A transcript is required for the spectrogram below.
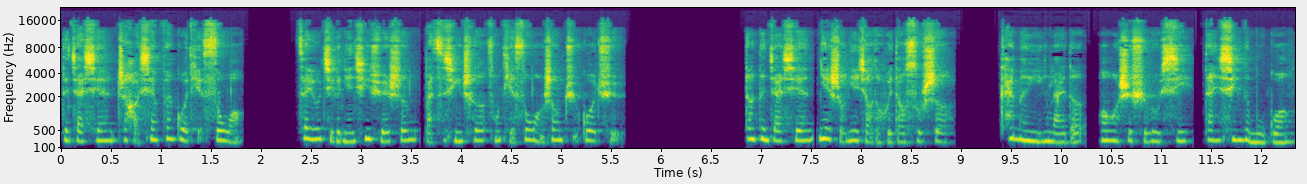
邓稼先只好先翻过铁丝网，再有几个年轻学生把自行车从铁丝网上举过去。当邓稼先蹑手蹑脚地回到宿舍，开门迎来的往往是徐露西担心的目光。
